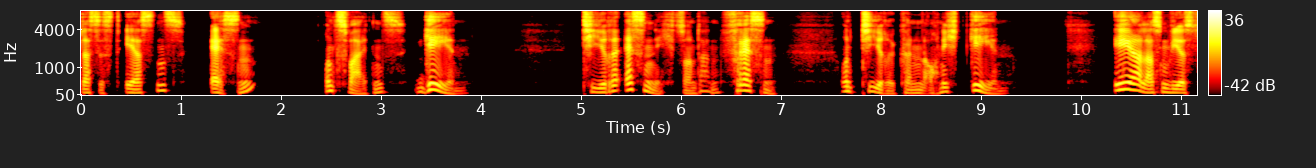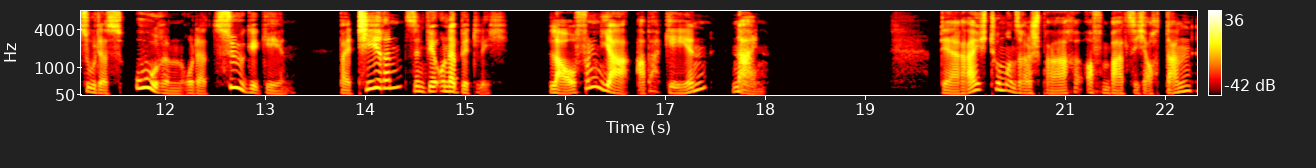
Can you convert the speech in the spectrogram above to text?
das ist erstens Essen und zweitens Gehen. Tiere essen nicht, sondern fressen, und Tiere können auch nicht gehen. Eher lassen wir es zu, dass Uhren oder Züge gehen. Bei Tieren sind wir unerbittlich. Laufen ja, aber gehen nein. Der Reichtum unserer Sprache offenbart sich auch dann,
